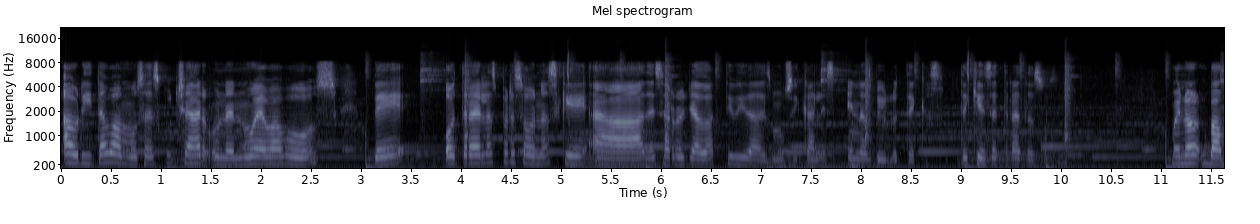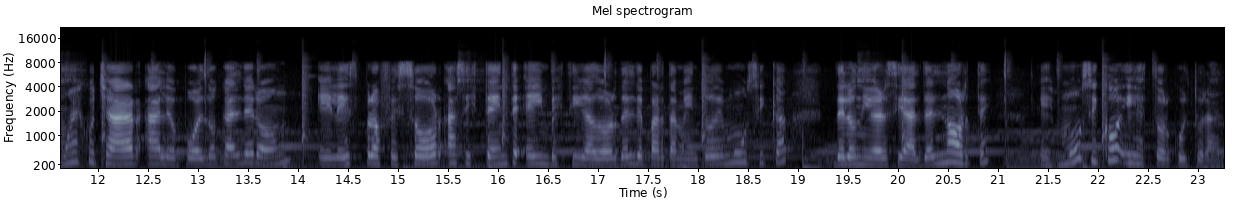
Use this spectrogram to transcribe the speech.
ahorita vamos a escuchar una nueva voz de otra de las personas que ha desarrollado actividades musicales en las bibliotecas. ¿De quién se trata, Susi? Bueno, vamos a escuchar a Leopoldo Calderón. Él es profesor, asistente e investigador del Departamento de Música de la Universidad del Norte, es músico y gestor cultural.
